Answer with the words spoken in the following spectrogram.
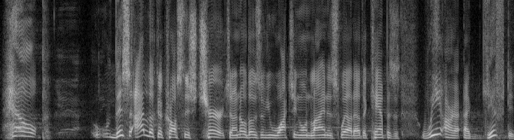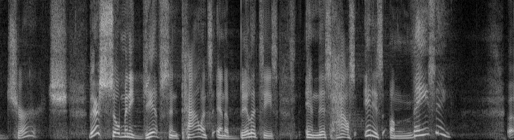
help. This, I look across this church, and I know those of you watching online as well at other campuses, we are a gifted church. There's so many gifts and talents and abilities in this house. It is amazing. Uh,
